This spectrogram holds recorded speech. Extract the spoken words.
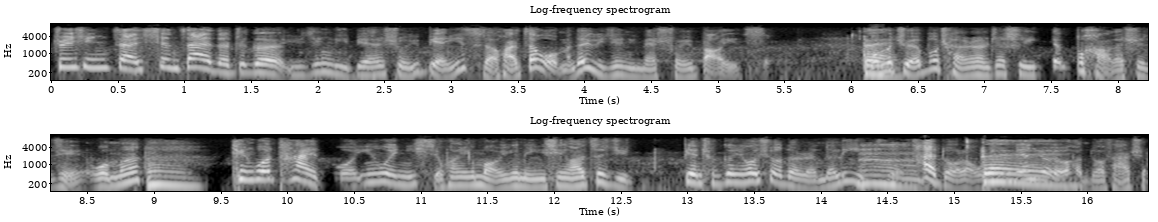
追星在现在的这个语境里边属于贬义词的话，在我们的语境里面属于褒义词。我们绝不承认这是一件不好的事情。我们嗯听过太多，因为你喜欢一个某一个明星而自己变成更优秀的人的例子、嗯太多了，我身边就有很多发生。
